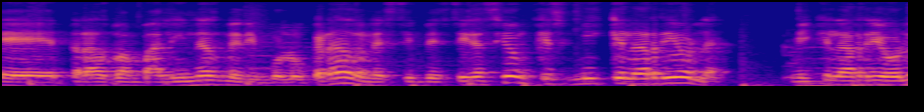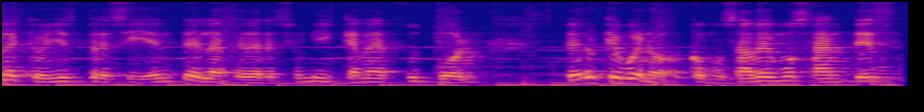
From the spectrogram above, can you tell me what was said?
eh, tras bambalinas medio involucrado en esta investigación, que es Miquel Arriola. Miquel Arriola, que hoy es presidente de la Federación Mexicana de Fútbol, pero que bueno, como sabemos antes,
